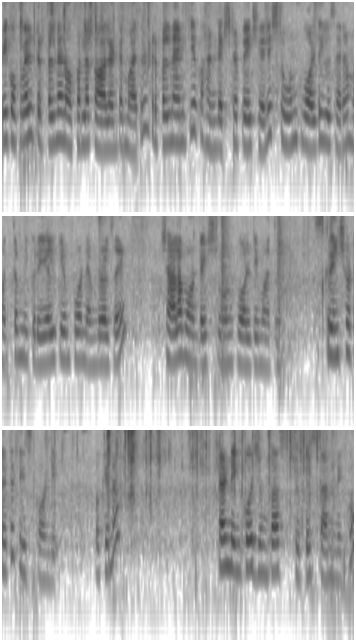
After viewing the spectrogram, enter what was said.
మీకు ఒకవేళ ట్రిపుల్ నైన్ ఆఫర్లో కావాలంటే మాత్రం ట్రిపుల్ నైన్కి ఒక హండ్రెడ్ ఎక్స్ట్రా పే చేయాలి. స్టోన్ క్వాలిటీ చూసారా? మొత్తం మీకు రియల్ కెంపు అండ్ ఎమరాల్స్ అయ్యి చాలా బాగుంటాయి స్టోన్ క్వాలిటీ మాత్రం. స్క్రీన్ షాట్ అయితే తీసుకోండి. ఓకేనా అండ్ ఇంకో జుంకాస్ చూపిస్తాను మీకు.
